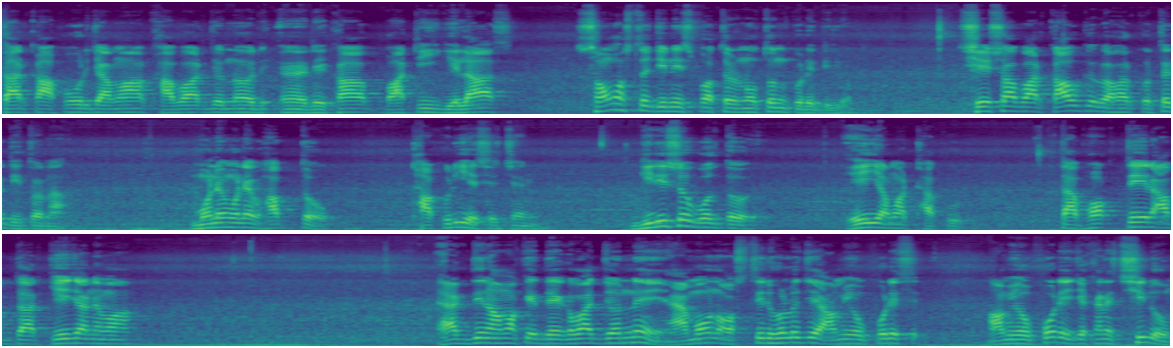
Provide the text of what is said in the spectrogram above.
তার কাপড়, জামা, খাবার জন্য রেখা, বাটি, গেলাস, সমস্ত জিনিসপত্র নতুন করে দিল। সেসব আর কাউকে ব্যবহার করতে দিত না। মনে মনে ভাবতো ঠাকুরই এসেছেন। গিরিশও বলতো, এই আমার ঠাকুর, তা ভক্তের আবদার কে জানে মা? একদিন আমাকে দেখবার জন্যে এমন অস্থির হলো যে আমি ওপরে আমি ওপরে যেখানে ছিলাম,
